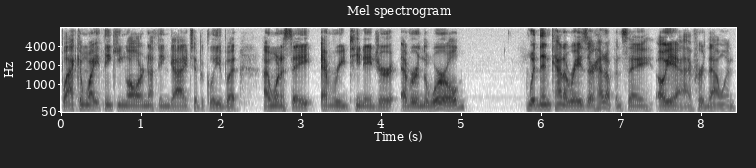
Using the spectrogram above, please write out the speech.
black and white thinking all or nothing guy typically, but I want to say every teenager ever in the world would then kind of raise their head up and say, oh yeah, I've heard that one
